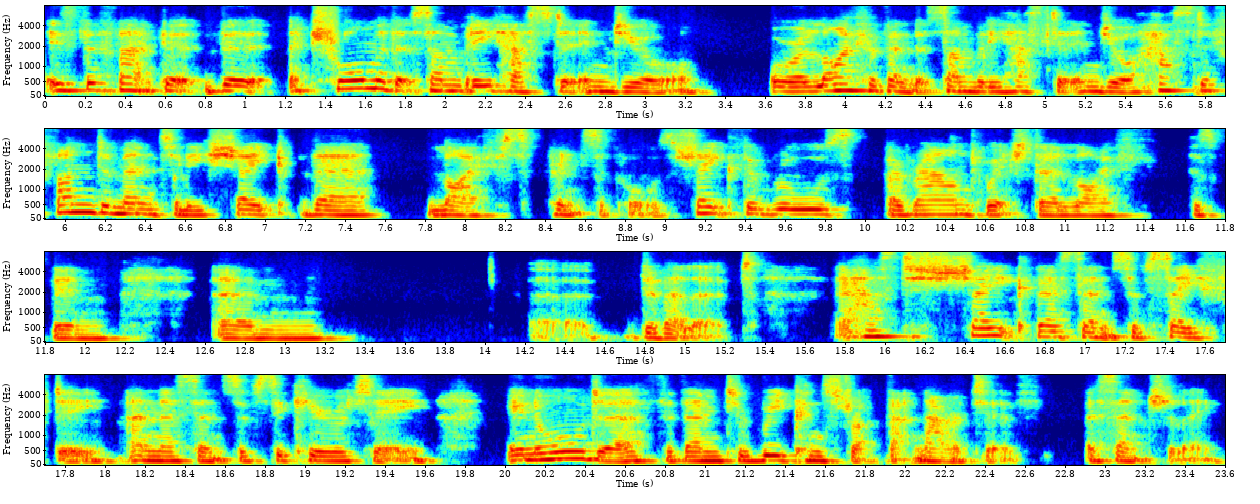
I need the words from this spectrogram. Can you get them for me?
is the fact that the a trauma that somebody has to endure or a life event that somebody has to endure has to fundamentally shake their life's principles, shake the rules around which their life has been um, uh, developed. It has to shake their sense of safety and their sense of security in order for them to reconstruct that narrative, essentially.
